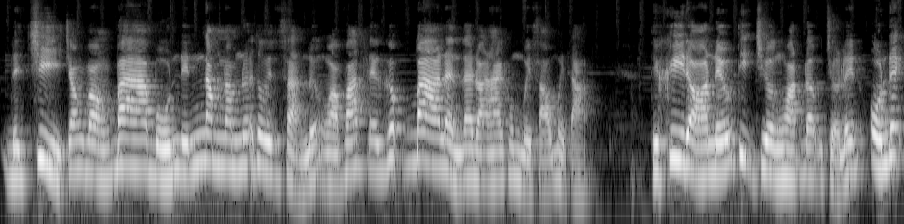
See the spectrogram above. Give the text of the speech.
để chỉ trong vòng 3 4 đến 5 năm nữa thôi, sản lượng Hòa Phát sẽ gấp 3 lần giai đoạn 2016 18 thì khi đó nếu thị trường hoạt động trở lên ổn định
